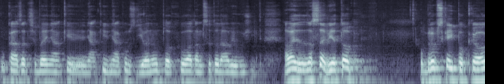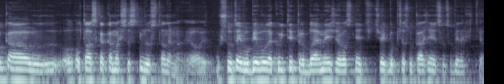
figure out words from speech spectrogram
ukázat třeba nějaký, nějaký, nějakou sdílenou plochu a tam se to dá využít. Ale zase je to obrovský pokrok a otázka, kam až se s tím dostaneme. Jo. Už jsou tady v objevu takový ty problémy, že vlastně člověk občas ukáže něco, co by nechtěl.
